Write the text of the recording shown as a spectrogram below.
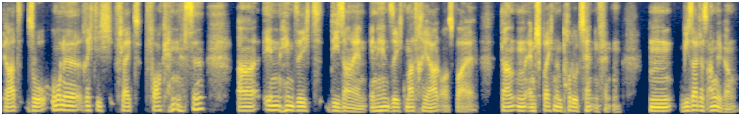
gerade so ohne richtig vielleicht Vorkenntnisse äh, in Hinsicht Design, in Hinsicht Materialauswahl, dann einen entsprechenden Produzenten finden. Hm, wie seid ihr das angegangen?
